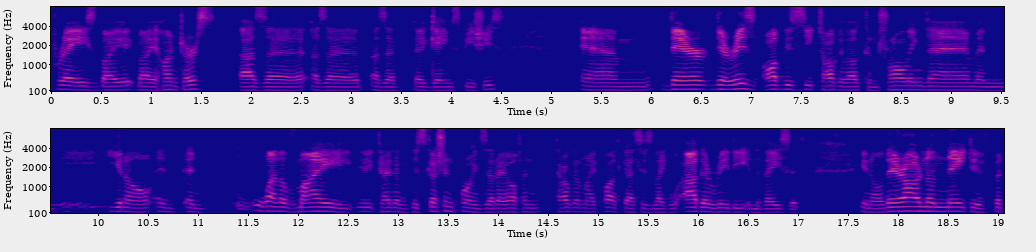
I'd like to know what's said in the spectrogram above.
praised by by hunters as a as a as a, a game species and there there is obviously talk about controlling them and you know and and one of my uh, kind of discussion points that I often talk on my podcast is like, are they really invasive? You know, there are non-native, but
